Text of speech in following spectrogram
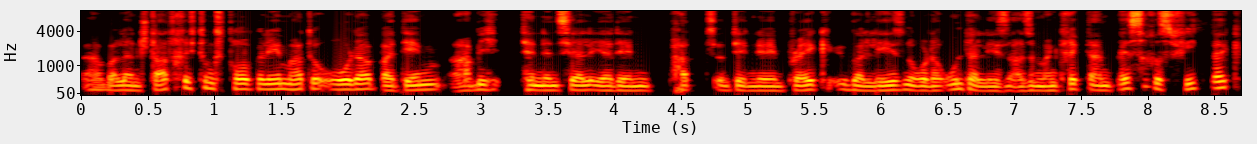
weil er ein Startrichtungsproblem hatte oder bei dem habe ich tendenziell eher den Putt, den, den Break überlesen oder unterlesen. Also man kriegt ein besseres Feedback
